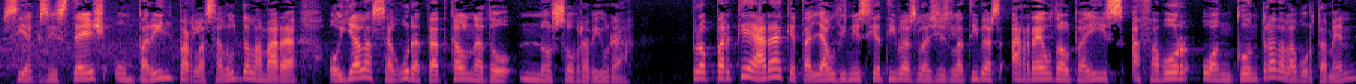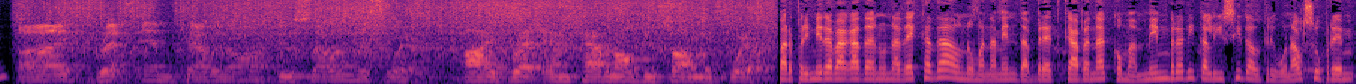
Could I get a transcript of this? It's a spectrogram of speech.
si existeix un perill per la salut de la mare o hi ha la seguretat que el nadó no sobreviurà. Però per què ara aquest allau d'iniciatives legislatives arreu del país a favor o en contra de l'avortament? I, Brett M. Kavanaugh, do solemnly swear. I, Brett M. Kavanaugh, do solemnly swear. Per primera vegada en una dècada, el nomenament de Brett Kavanaugh com a membre vitalici del Tribunal Suprem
